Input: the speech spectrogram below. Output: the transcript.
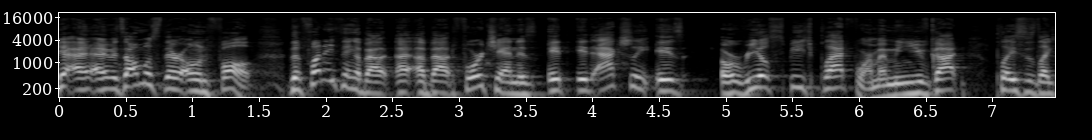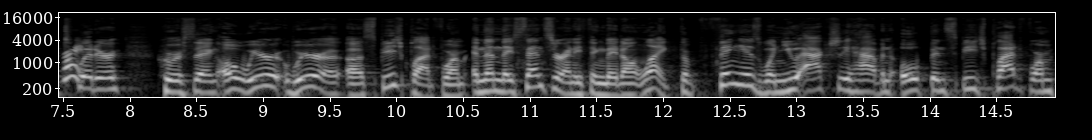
Yeah, and it's almost their own fault. The funny thing about uh, about 4chan is it, it actually is a real speech platform. I mean, you've got places like right. Twitter who are saying, "Oh, we're we're a, a, speech platform," and then they censor anything they don't like. The thing is, when you actually have an open speech platform,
